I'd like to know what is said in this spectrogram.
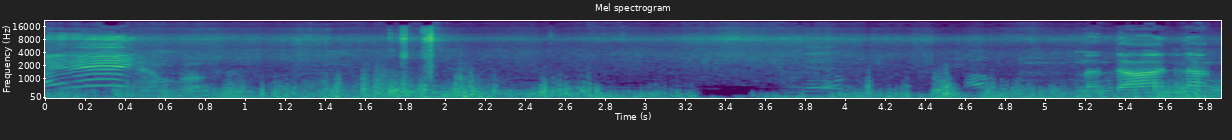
Ayan po. Nandaan lang.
